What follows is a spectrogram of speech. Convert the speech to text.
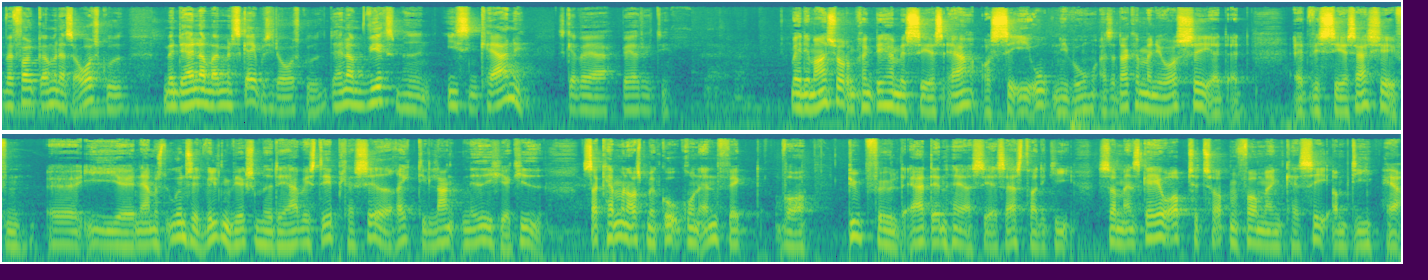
hvad folk gør med deres overskud. Men det handler om, at man skaber sit overskud. Det handler om, at virksomheden i sin kerne skal være bæredygtig. Men det er meget sjovt omkring det her med CSR og CEO-niveau. Altså der kan man jo også se, at, at, at hvis CSR-chefen øh, i øh, nærmest uanset hvilken virksomhed det er, hvis det er placeret rigtig langt nede i hierarkiet, så kan man også med god grund anfægte, hvor dybfølt er den her CSR-strategi. Så man skal jo op til toppen, for at man kan se, om de her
